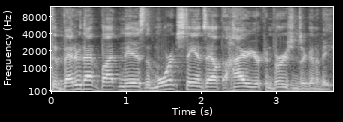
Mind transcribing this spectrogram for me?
The better that button is the more it stands out the higher your conversions are going to be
